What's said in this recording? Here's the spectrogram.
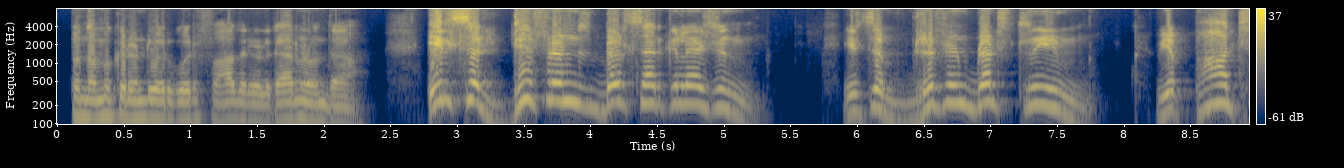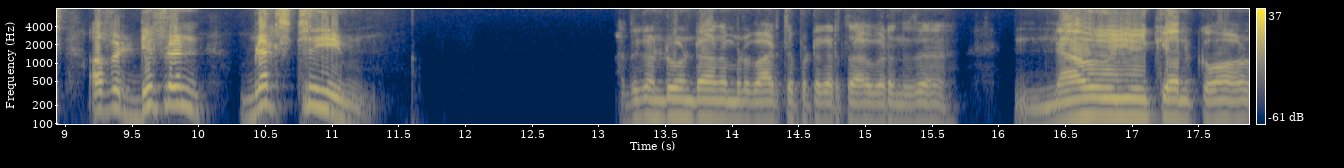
ഇപ്പൊ നമുക്ക് രണ്ടുപേർക്കും ഒരു ഫാദർ ഉള്ളു കാരണം എന്താ it's a different blood circulation it's a different blood stream we are part of a different blood stream അത് കണ്ടുകൊണ്ടാണ് നമ്മുടെ വാഴ്ത്തപ്പെട്ട കർത്താവ് പറയുന്നത് now you can call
